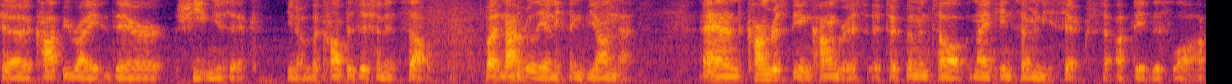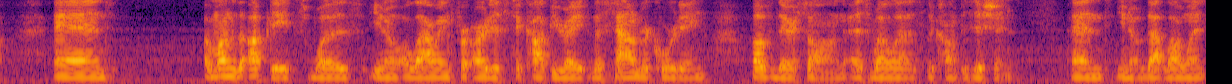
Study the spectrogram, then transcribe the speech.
to copyright their sheet music, you know, the composition itself, but not really anything beyond that. And Congress being Congress, it took them until 1976 to update this law. And among the updates was, you know, allowing for artists to copyright the sound recording of their song as well as the composition. And, you know, that law went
